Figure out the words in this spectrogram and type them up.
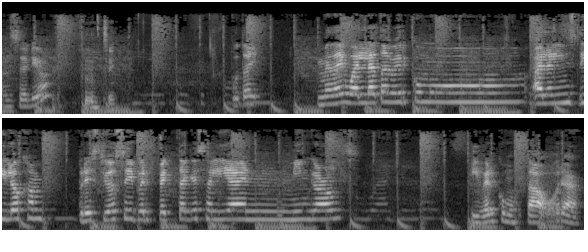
¿En serio? sí. Puta, me da igual lata ver como a la Lindsay Lohan preciosa y perfecta que salía en Mean Girls y ver cómo está ahora.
